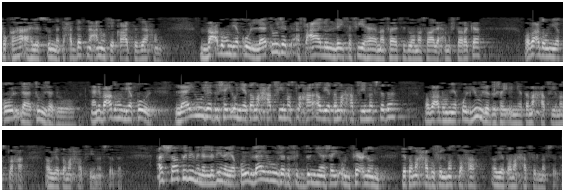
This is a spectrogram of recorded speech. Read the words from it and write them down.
فقهاء أهل السنة تحدثنا عنه في قاعة التزاحم بعضهم يقول لا توجد أفعال ليس فيها مفاسد ومصالح مشتركة وبعضهم يقول لا توجد. يعني بعضهم يقول لا يوجد شيء يتمحض في مصلحة أو يتمحض في مفسدة وبعضهم يقول يوجد شيء يتمحض في مصلحة أو يتمحض في مفسدة. الشاطبي من الذين يقولون لا يوجد في الدنيا شيء فعل يتمحض في المصلحة أو يتمحض في المفسدة.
